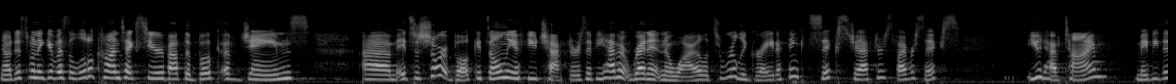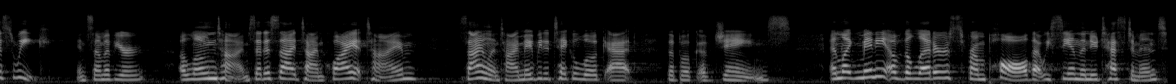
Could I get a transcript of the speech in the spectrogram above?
Now, I just want to give us a little context here about the book of James. Um, it's a short book, it's only a few chapters. If you haven't read it in a while, it's really great. I think six chapters, five or six. You'd have time, maybe this week, in some of your alone time, set aside time, quiet time, silent time, maybe to take a look at the book of James. And like many of the letters from Paul that we see in the New Testament,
